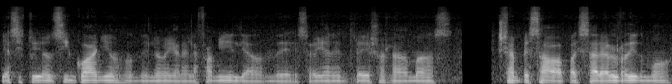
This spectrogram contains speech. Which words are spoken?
Y así estuvieron cinco años donde no veían a la familia, donde se veían entre ellos nada más. Ya empezaba a pasar el ritmo,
